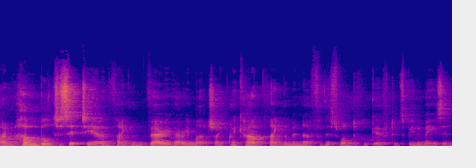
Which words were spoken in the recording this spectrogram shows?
I'm humbled to sit here and thank them very, very much. I, I can't thank them enough for this wonderful gift. It's been amazing.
